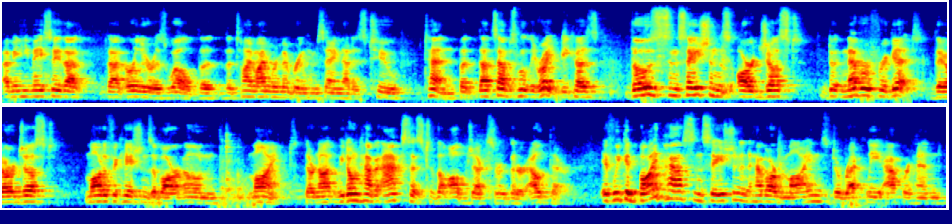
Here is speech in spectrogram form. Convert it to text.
I mean, he may say that, that earlier as well. The, the time I'm remembering him saying that is two, ten, but that's absolutely right, because those sensations are just, never forget, they are just modifications of our own mind. They're not, we don't have access to the objects or- that are out there. If we could bypass sensation and have our minds directly apprehend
